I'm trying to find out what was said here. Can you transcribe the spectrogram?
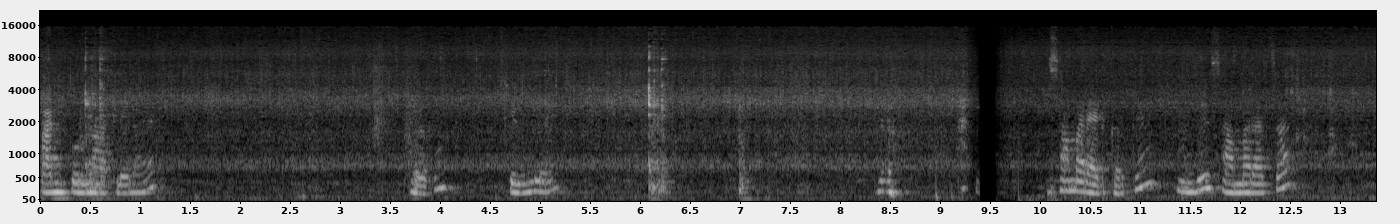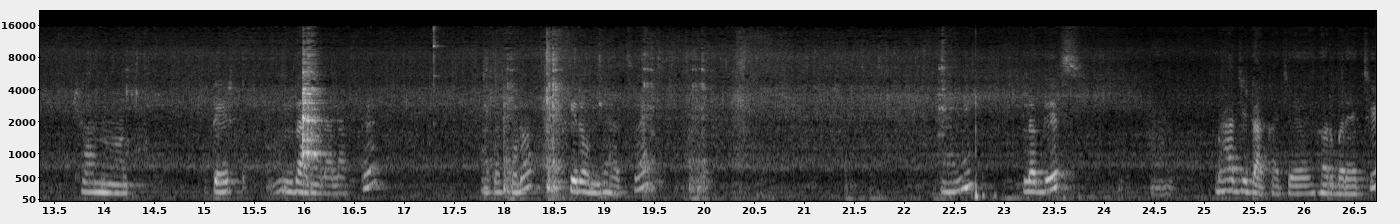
पाणी पूर्ण आटलेलं आहे. शिजली आहे. सांबार ॲड करते. म्हणजे सांबाराचा छान टेस्ट जाणायला लागते. आता थोडं फिरवून घ्यायचं आहे आणि लगेच भाजी टाकायची आहे हरभऱ्याची.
